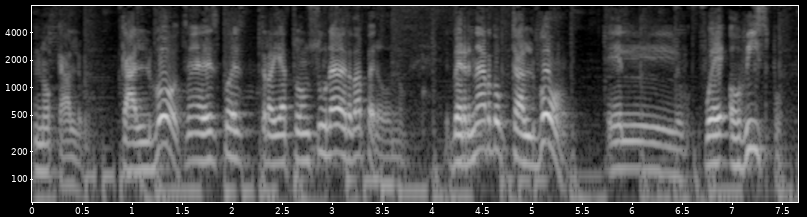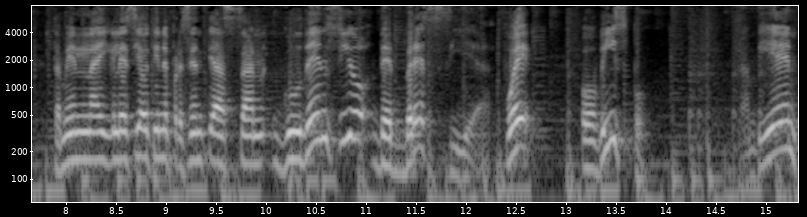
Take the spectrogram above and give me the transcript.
No Calvo. Calvó. Después traía tonsura, ¿verdad? Pero no. Bernardo Calvó. Él fue obispo. También la iglesia hoy tiene presente a San Gudencio de Brescia. Fue obispo. También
